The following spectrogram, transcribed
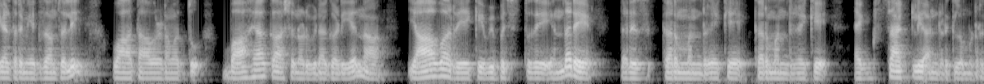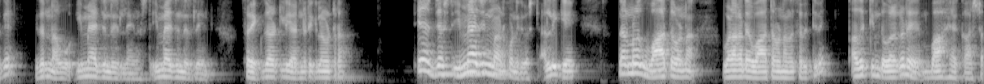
ಕೇಳ್ತಾರೆ ನಿಮಗೆ ಎಕ್ಸಾಮ್ಸಲ್ಲಿ ವಾತಾವರಣ ಮತ್ತು ಬಾಹ್ಯಾಕಾಶ ನಡುವಿನ ಗಡಿಯನ್ನು ಯಾವ ರೇಖೆ ವಿಭಜಿಸುತ್ತದೆ ಎಂದರೆ ದಟ್ ಇಸ್ ಕರ್ಮನ್ ರೇಖೆ ಕರ್ಮನ್ ರೇಖೆ ಎಕ್ಸಾಕ್ಟ್ಲಿ ಹಂಡ್ರೆಡ್ ಕಿಲೋಮೀಟರ್ಗೆ ಇದನ್ನು ನಾವು ಇಮ್ಯಾಜಿನರಿ ಲೈನ್ ಅಷ್ಟೇ imaginary line sir exactly hundred kilometre ಏ ಜಸ್ಟ್ ಇಮ್ಯಾಜಿನ್ ಮಾಡ್ಕೊಂಡಿದ್ವಿ ಅಷ್ಟೇ. ಅಲ್ಲಿಗೆ ನಮ್ಮೊಳಗೆ ವಾತಾವರಣ, ಒಳಗಡೆ ವಾತಾವರಣ ಅಂತ ಕರಿತೀವಿ, ಅದಕ್ಕಿಂತ ಹೊರಗಡೆ ಬಾಹ್ಯಾಕಾಶ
